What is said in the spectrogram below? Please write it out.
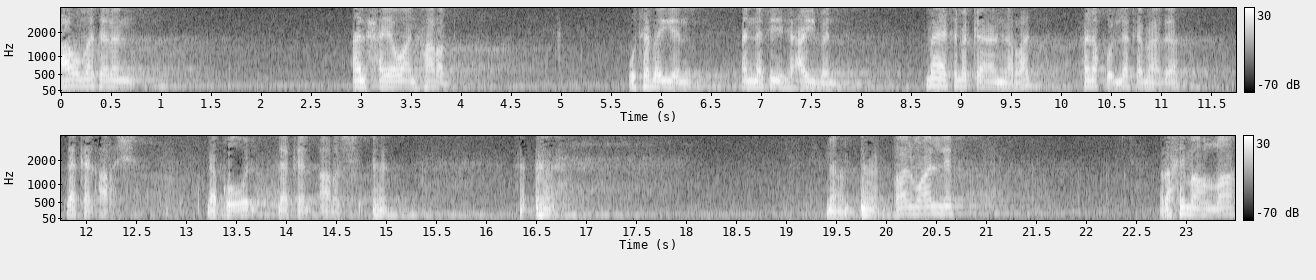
أو مثلا الحيوان هرب. وتبين أن فيه عيبا ما يتمكن من الرد فنقول لك ماذا؟ لك الأرش. نقول لك الأرش. نعم. قال المؤلف رحمه الله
